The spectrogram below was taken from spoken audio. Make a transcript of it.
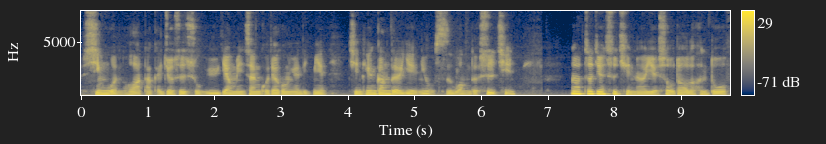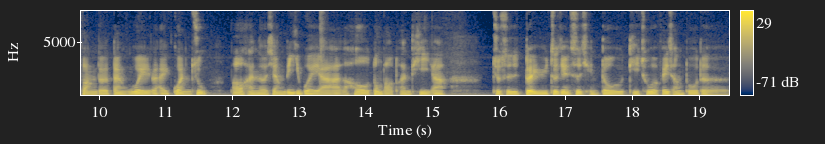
新闻的话，大概就是属于阳明山国家公园里面擎天岗的野牛死亡的事情。那这件事情呢，也受到了很多方的单位来关注，包含了像立委啊，然后动保团体啊，就是对于这件事情都提出了非常多的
